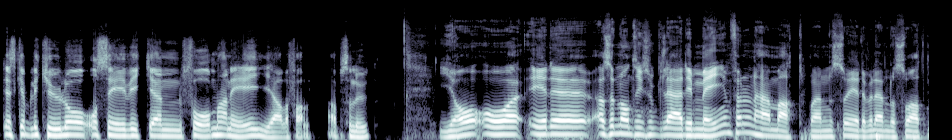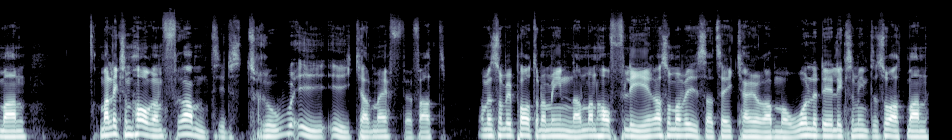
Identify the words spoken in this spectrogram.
det ska bli kul att, att se vilken form han är i i alla fall. Absolut. Ja, och är det alltså någonting som gläder mig inför den här matchen så är det väl ändå så att man, man liksom har en framtidstro i, i Kalmar FF. Att, ja, men som vi pratade om innan, man har flera som har visat sig kan göra mål. Det är liksom inte så att man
